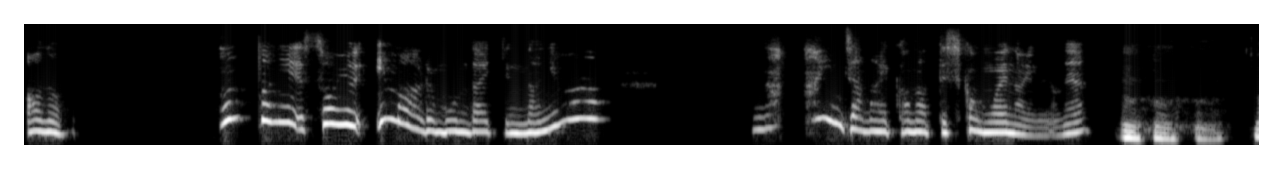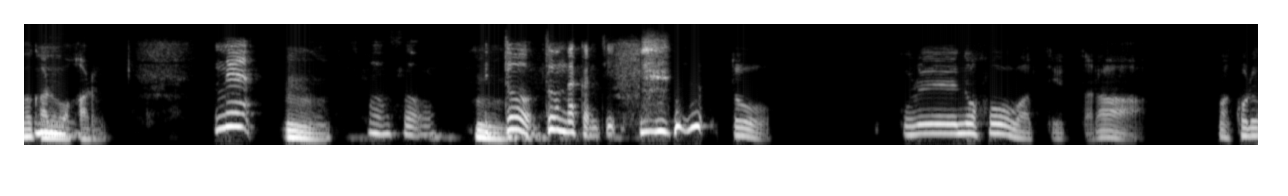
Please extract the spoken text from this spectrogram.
あの、本当にそういう今ある問題って何もないんじゃないかなってしか思えないのよね。うん、うん、うん。わかるわかる。ね。うん。そうそう。えっと、どんな感じ？と、俺の方はって言ったら、まあこれ、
